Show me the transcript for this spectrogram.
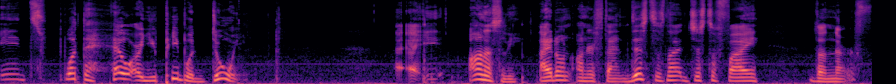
it's what the hell are you people doing? I, honestly i don't understand. This does not justify the nerf.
